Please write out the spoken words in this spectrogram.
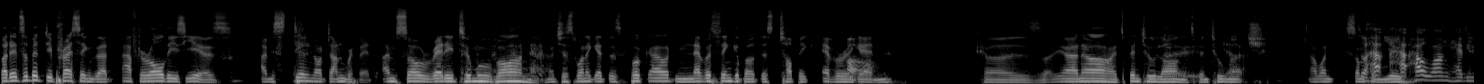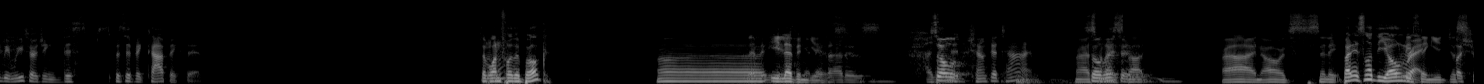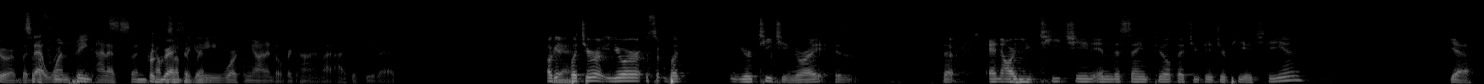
but it's a bit depressing that after all these years, I'm still not done with it. I'm so ready to move on. I just want to get this book out and never think about this topic ever Aw. again. Because yeah, no, it's been too long. It's been too yeah. much. I want So something how, new. how long have you been researching this specific topic then? The one Mhm. for the book. Uh, 11 years. That is A So- good chunk of time. That's so when I listen. I know it's silly, but it's not the only right, thing. You just but sure, but sort that one thing kind of repeats and comes up again. progressively working on it over time. I, I can see that. Okay, Yeah. but you're you're so- but you're teaching, right? Is that and are Mhm. you teaching in the same field that you did your PhD in? Yeah.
